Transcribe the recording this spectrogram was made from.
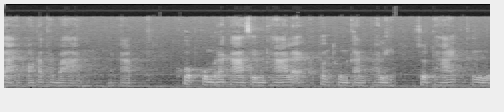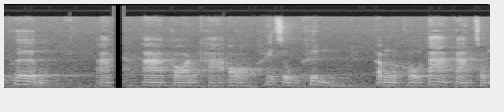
จ่ายของรัฐบาลนะครับ ควบคุมราคาสินค้าและต้นทุนการผลิต สุดท้ายคือเพิ่มอาอากรขาออกให้สูงขึ้นกำหนดโคต้าการส่ง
